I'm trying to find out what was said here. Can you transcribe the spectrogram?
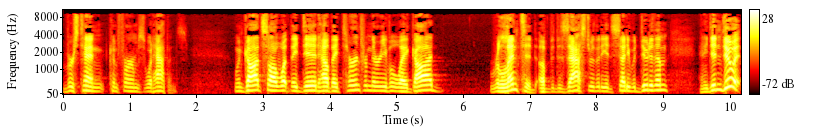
Verse 10 confirms what happens. When God saw what they did, how they turned from their evil way, God relented of the disaster that he had said he would do to them, and he didn't do it.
